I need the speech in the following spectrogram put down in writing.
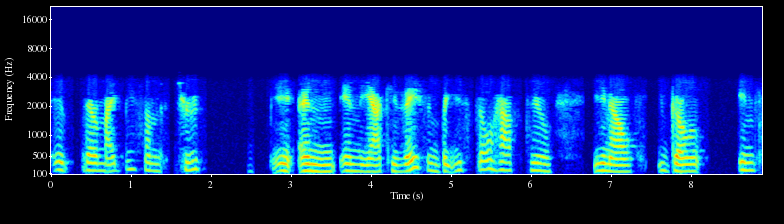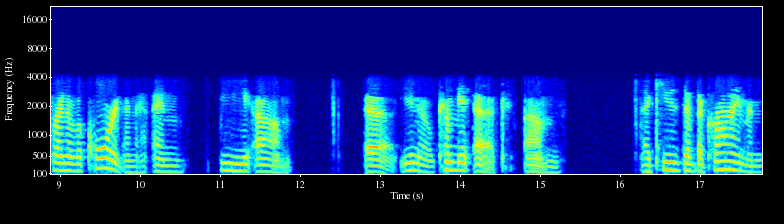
it there might be some truth in in the accusation but you still have to you know go in front of a court and and be um uh you know commit uh um accused of the crime. And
